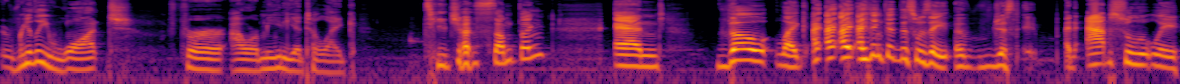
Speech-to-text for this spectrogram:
really want for our media to like teach us something and though like i i, I think that this was a, a just an absolutely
